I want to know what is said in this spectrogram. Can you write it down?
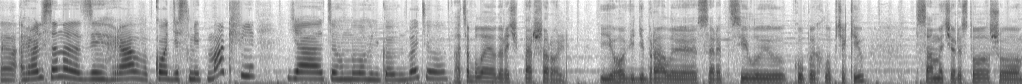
Е, Роль сина зіграв Коді Сміт Макфі. Я цього малого ніколи не бачила. А це була до речі, перша роль. Його відібрали серед цілої купи хлопчаків саме через те, що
